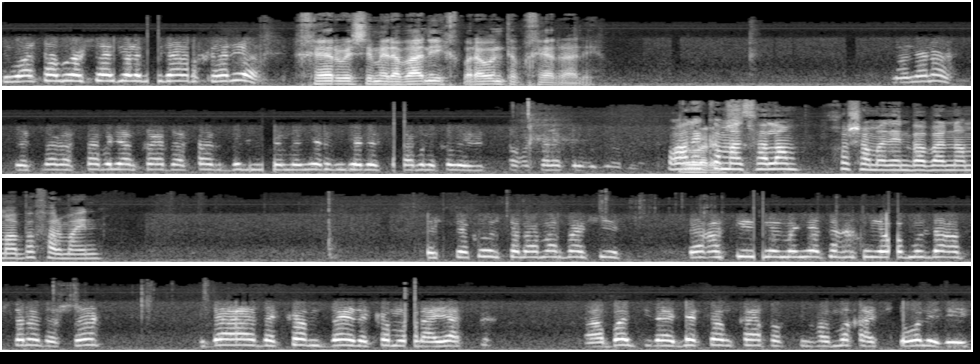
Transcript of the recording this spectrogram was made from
واسه ورور صاحب جوړ بیدار بخیر یو خیر وشه مهرباني خبرونه ته بخیر رالی مننه دستا دستا بل هم کار دستا بل مننه کوم ډیر سلامونه کوي تاسو سره په وجود و علیکم السلام خوش آمدین به برنامه بفرمایئ تشکر سلامت باشي دا غسی مننه ته خو یو موږ دا پښتنه ده شه دا د کم ځای د کم ولایت بل چې دا د کم کا په مخه شولې دي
